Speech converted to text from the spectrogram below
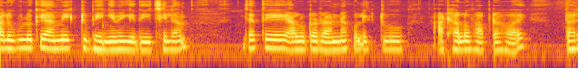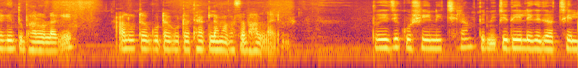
আলুগুলোকে আমি একটু ভেঙে ভেঙে দিয়েছিলাম, যাতে আলুটা রান্না করলে একটু আঠালো ভাবটা হয়, তাহলে কিন্তু ভালো লাগে। আলুটা গোটা গোটা থাকলে আমার কাছে ভালো লাগে না। তো এই যে কষিয়ে নিচ্ছিলাম, তো নিচে দিয়ে লেগে যাচ্ছিল।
